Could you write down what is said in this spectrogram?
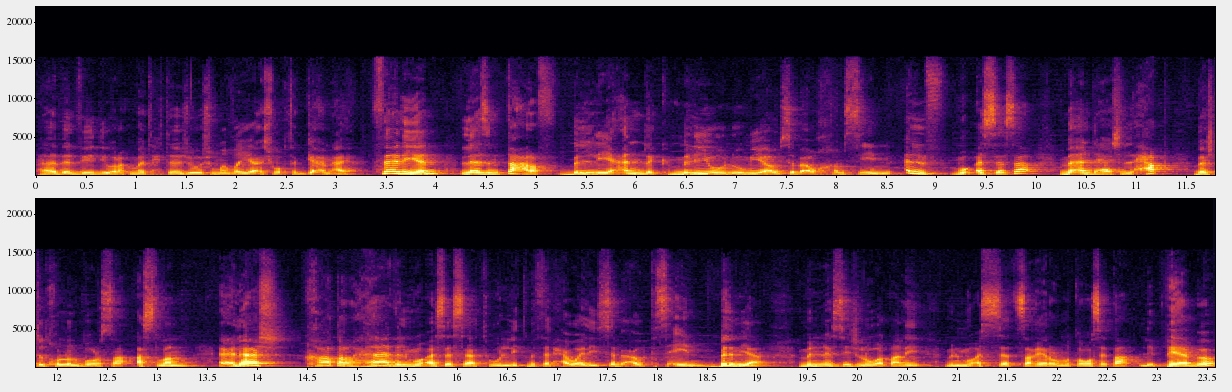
هذا الفيديو راك ما تحتاجوش وما تضيعش وقتك كاع معايا. ثانيا لازم تعرف باللي عندك مليون و وخمسين ألف مؤسسة ما عندهاش الحق باش تدخل البورصه أصلا. علاش؟ خاطر هذه المؤسسات واللي تمثل حوالي 97% من النسيج الوطني من المؤسسات الصغيره والمتوسطه لي بي ام أو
